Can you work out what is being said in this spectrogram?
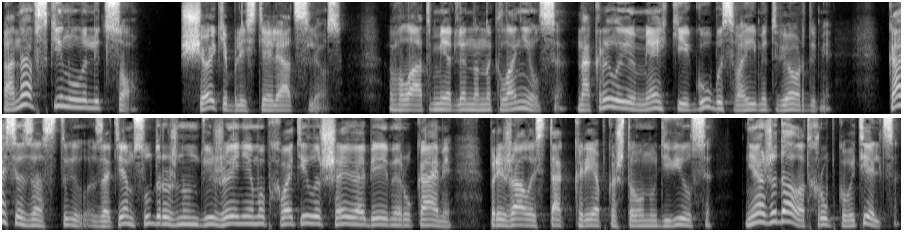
Она вскинула лицо. Щеки блестели от слез. Влад медленно наклонился, накрыл ее мягкие губы своими твердыми. Кася застыла, затем судорожным движением обхватила шею обеими руками, прижалась так крепко, что он удивился. Не ожидал от хрупкого тельца.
